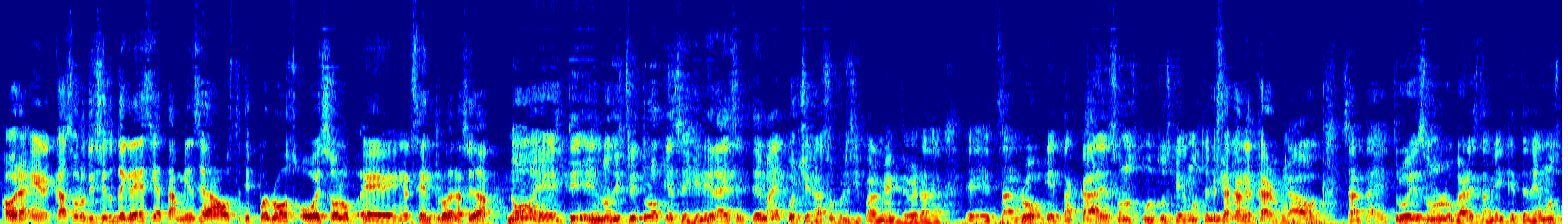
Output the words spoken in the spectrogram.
Ahora, en el caso de los distritos de Grecia, ¿también se ha dado este tipo de robos o es solo en el centro de la ciudad? No, en los distritos lo que se genera es el tema de cocherazo principalmente, ¿verdad? San Roque, Tacade son los puntos que hemos tenido. Que sacan el carro. Santa Gertrude son los lugares también que tenemos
